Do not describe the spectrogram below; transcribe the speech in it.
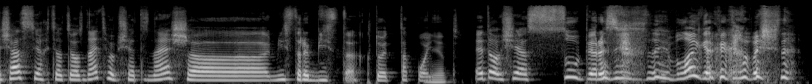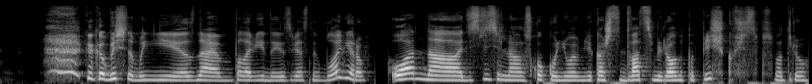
Сейчас я хотела тебя узнать, вообще, ты знаешь э, мистера Биста, кто это такой? Нет. Это вообще супер известный блогер, как обычно. Как обычно, мы не знаем половины известных блогеров. Он а, действительно, сколько у него, мне кажется, 20 миллионов подписчиков, сейчас посмотрю.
